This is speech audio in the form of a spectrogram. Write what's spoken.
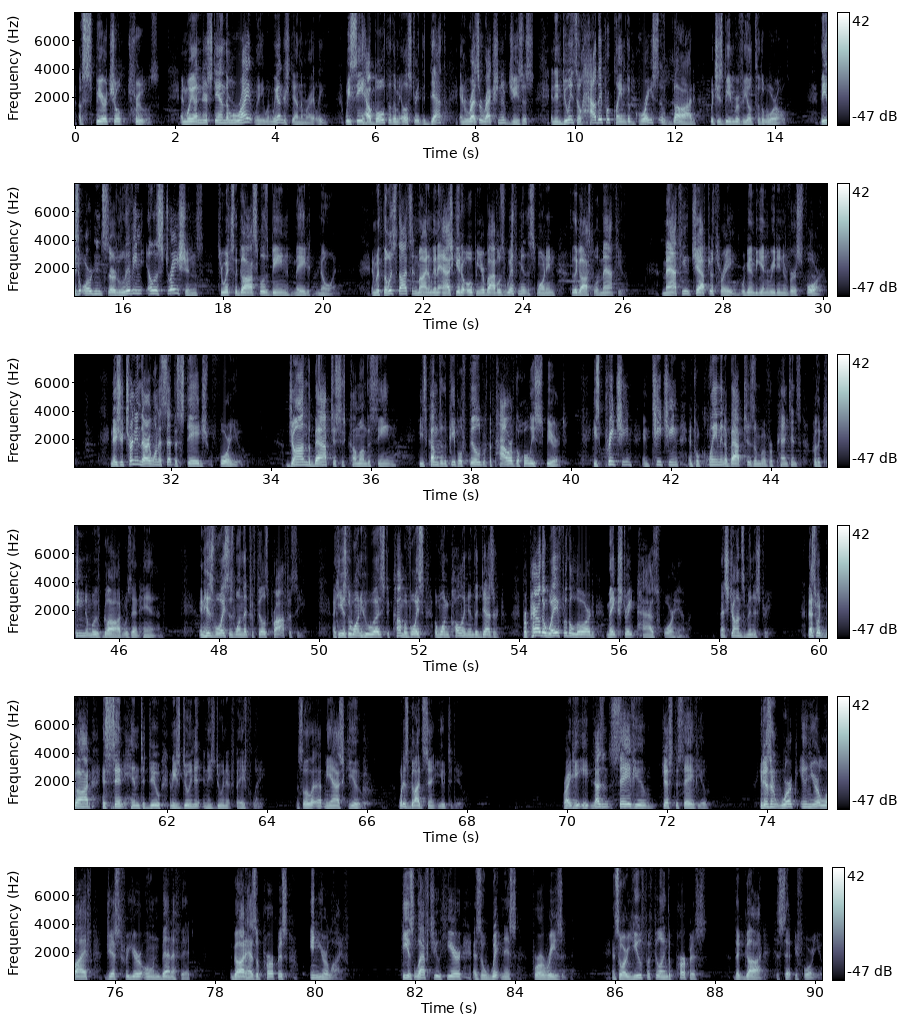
of spiritual truths. And we understand them rightly. When we understand them rightly, we see how both of them illustrate the death and resurrection of Jesus, and in doing so, how they proclaim the grace of God which is being revealed to the world. These ordinances are living illustrations through which the gospel is being made known. And with those thoughts in mind, I'm going to ask you to open your Bibles with me this morning to the Gospel of Matthew. Matthew chapter 3, we're going to begin reading in verse 4. And as you're turning there, I want to set the stage for you. John the Baptist has come on the scene. He's come to the people filled with the power of the Holy Spirit. He's preaching and teaching and proclaiming a baptism of repentance, for the kingdom of God was at hand. And his voice is one that fulfills prophecy. Uh, he is the one who was to come, a voice of one calling in the desert. Prepare the way for the Lord, make straight paths for him. That's John's ministry. That's what God has sent him to do, and he's doing it, and he's doing it faithfully. And so let me ask you what has God sent you to do? Right? He, he doesn't save you just to save you. He doesn't work in your life just for your own benefit. God has a purpose in your life. He has left you here as a witness for a reason. And so, are you fulfilling the purpose that God has set before you?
